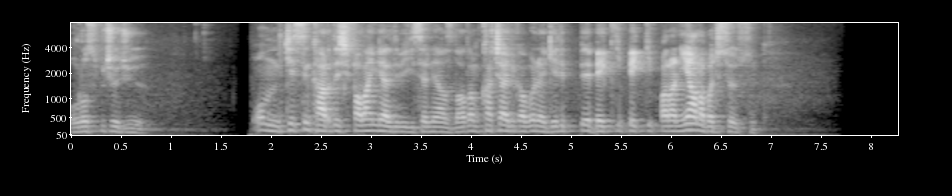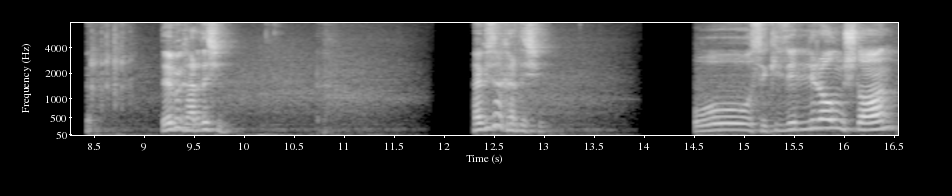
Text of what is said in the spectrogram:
Orospu çocuğu. Onun kesin kardeşi falan geldi bilgisayarına yazdı. Adam kaç aylık abone gelip de bekleyip bekleyip bana niye anabacı sövsün? Değil mi kardeşim? Ha güzel kardeşim. Oo 850 lira olmuş lan.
